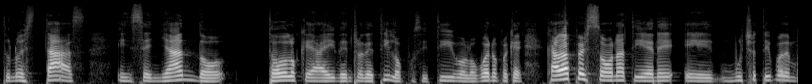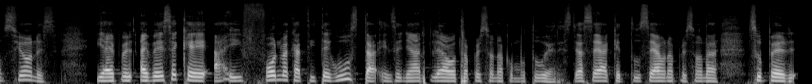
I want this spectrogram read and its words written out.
Tú no estás enseñando todo lo que hay dentro de ti, lo positivo, lo bueno, porque cada persona tiene eh, muchos tipos de emociones y hay, hay, veces que hay forma que a ti te gusta enseñarle a otra persona como tú eres, ya sea que tú seas una persona súper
